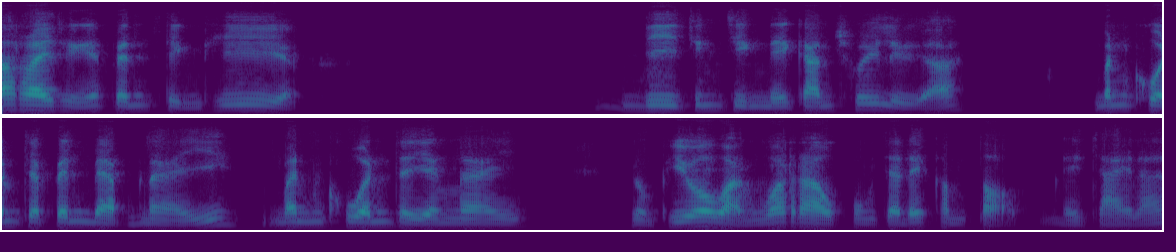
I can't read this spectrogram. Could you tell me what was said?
อะไรถึงจะเป็นสิ่งที่ดีจริง ๆ ในการช่วยเหลือ มันควรจะเป็นแบบไหน มันควรจะยังไง หลวงพี่ว่าหวังว่าเราคงจะได้คำตอบในใจแล้ว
